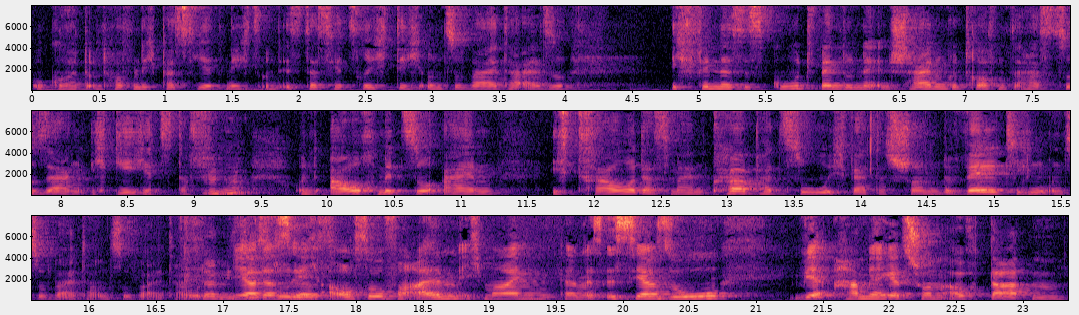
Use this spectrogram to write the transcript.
oh Gott, und hoffentlich passiert nichts und ist das jetzt richtig und so weiter. Also ich finde, es ist gut, wenn du eine Entscheidung getroffen hast, zu sagen, ich gehe jetzt dafür. Mhm. Und auch mit so einem, ich traue das meinem Körper zu, ich werde das schon bewältigen und so weiter und so weiter, oder? Wie ja, das sehe ich auch so. Vor allem, ich meine, ähm, es ist ja so, wir haben ja jetzt schon auch Daten.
